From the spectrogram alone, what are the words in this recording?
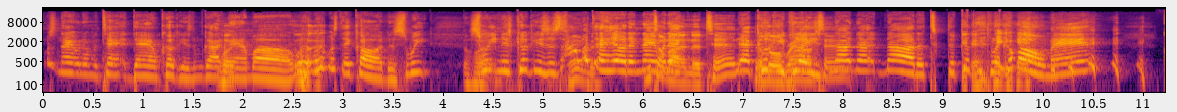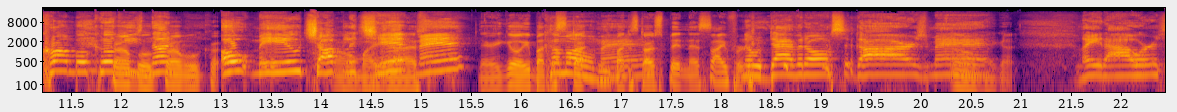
What's the name of them ta- damn cookies? Them goddamn uh, what, what- what's they called? The sweet sweetness cookies. Is, I what the hell the You name talking of about that? in the tin? That The cookie place, no, no, no, the, the cookie place. Come on, man. Crumbl cookies, Crumbl, nut, crumble, crum- oatmeal, chocolate Oh chip, gosh. man. There you go. He about Come to start. on, He's about to start spitting that cipher. No Davidoff cigars, oh man. oh my god, Late hours.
